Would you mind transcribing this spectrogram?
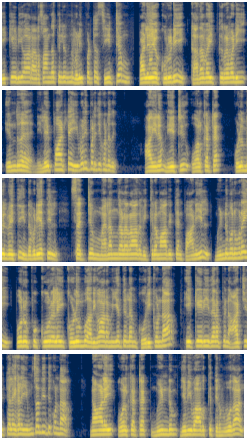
ஏகேடிஆர் அரசாங்கத்திலிருந்து வெளிப்பட்ட சீற்றம் பழைய குருடி கதவை திறவடி என்ற நிலைப்பாட்டை வெளிப்படுத்திக் கொண்டது. ஆயினும் நேற்று ஓல்கட்டக் கொழும்பில் வைத்து இந்த விடயத்தில் சற்றும் மனந்தளராத விக்ரமாதித்தன் பாணியில் மீண்டும் ஒருமுறை பொறுப்பு கூறலை கொழும்பு அதிகார மையத்திடம் கோரிக்கொண்டார். இக்கேடி தரப்பின் ஆட்சித் தலைகளையும் சந்தித்துக் கொண்டார். நாளை ஓல்கட்டக் மீண்டும் ஜெனீவாவுக்கு திரும்புவதால்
